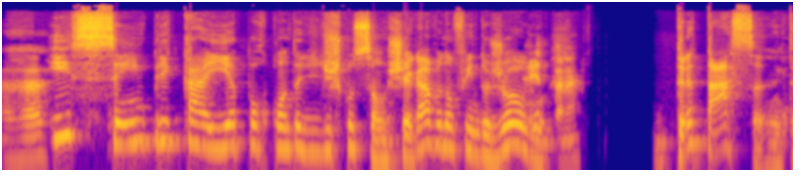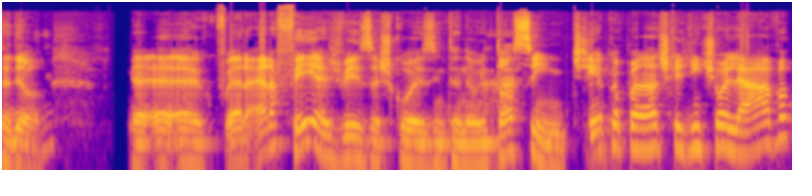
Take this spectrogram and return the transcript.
Uhum. E sempre caía por conta de discussão. Chegava no fim do jogo. Treta, né? Tretaça, entendeu? Uhum. É, é, é, era, era feia às vezes as coisas, entendeu? Então, assim, tinha campeonatos que a gente olhava,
